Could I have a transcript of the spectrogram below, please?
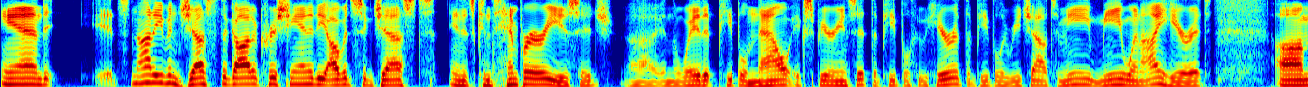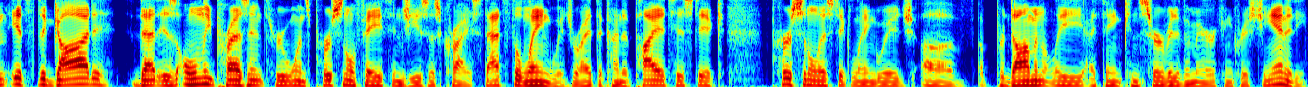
And it's not even just the God of Christianity. I would suggest, in its contemporary usage, uh, in the way that people now experience it, the people who hear it, the people who reach out to me, me when I hear it, um, it's the God that is only present through one's personal faith in Jesus Christ. That's the language, right? The kind of pietistic, personalistic language of predominantly, I think, conservative American Christianity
